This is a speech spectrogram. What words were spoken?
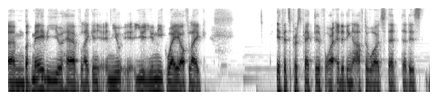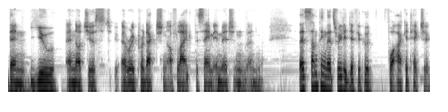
Um, but maybe you have like a, a new a unique way of like if it's perspective or editing afterwards that that is then you and not just a reproduction of like the same image and, and that's something that's really difficult for architecture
